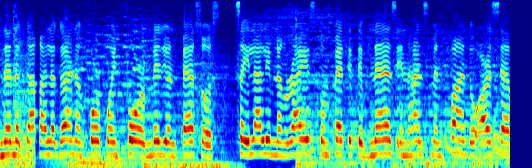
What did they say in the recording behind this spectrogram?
na nagkakahalaga ng 4.4 million pesos sa ilalim ng Rice Competitiveness Enhancement Fund o RCEP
